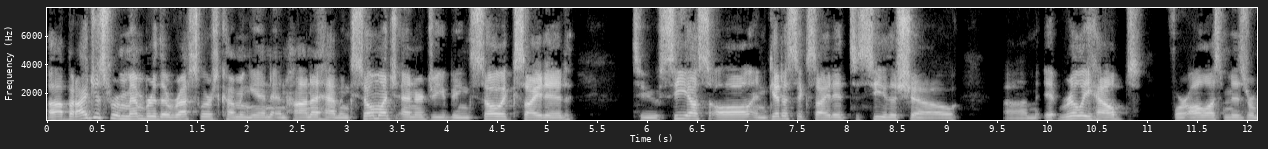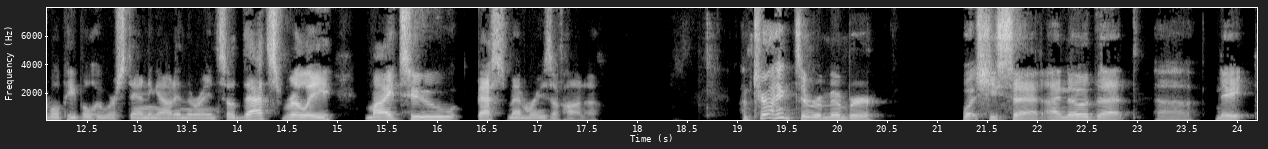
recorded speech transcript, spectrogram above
Uh, but I just remember the wrestlers coming in and Hana having so much energy, being so excited to see us all and get us excited to see the show. Um, it really helped for all us miserable people who were standing out in the rain. So that's really my two best memories of Hana. I'm trying to remember what she said. I know that uh, Nate,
